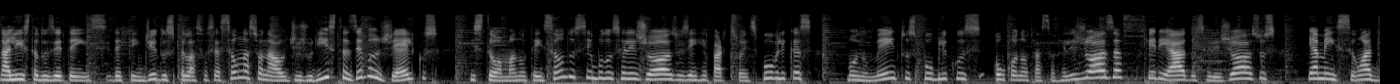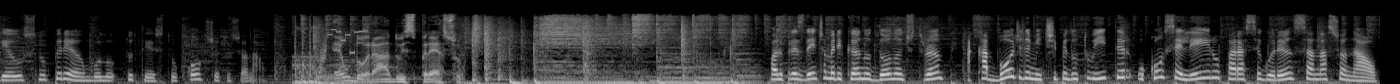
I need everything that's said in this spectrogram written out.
Na lista dos itens defendidos pela Associação Nacional de Juristas Evangélicos estão a manutenção dos símbolos religiosos em repartições públicas, monumentos públicos com conotação religiosa, feriados religiosos e a menção a Deus no preâmbulo do texto constitucional. Eldorado Expresso. Olha, o presidente americano Donald Trump acabou de demitir pelo Twitter o conselheiro para a segurança nacional.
